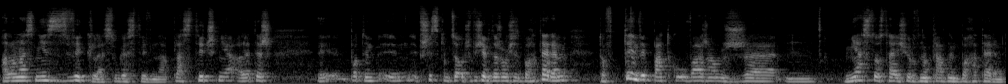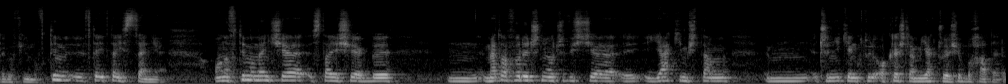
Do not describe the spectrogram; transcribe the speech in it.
ale ona jest niezwykle sugestywna, plastycznie, ale też Y, po tym y, wszystkim, co oczywiście wydarzyło się z bohaterem, to w tym wypadku uważam, że mm, miasto staje się równoprawnym bohaterem tego filmu, w, tym, w, tej, w tej scenie. Ono w tym momencie staje się jakby metaforycznie oczywiście y, jakimś tam mm, czynnikiem, który określa mi, jak czuje się bohater.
